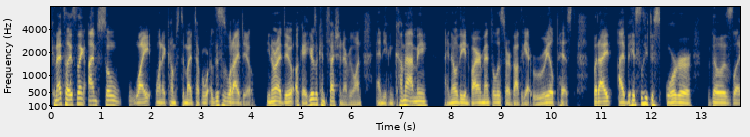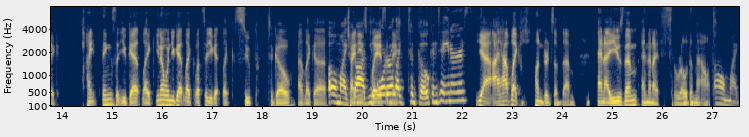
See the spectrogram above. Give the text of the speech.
Can I tell you something? I'm so white when it comes to my Tupperware. This is what I do. You know what I do? Okay, here's a confession, everyone, and you can come at me. I know the environmentalists are about to get real pissed, but I I basically just order those like pint things that you get, like you know when you get like let's say you get like soup to go at like a Oh my Chinese God. You place order they- like to go containers. yeah, I have like hundreds of them, and I use them and then I throw them out. Oh my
